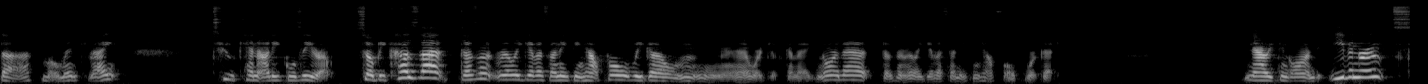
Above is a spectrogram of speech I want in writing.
duh moment, right? 2 cannot equal 0. So because that doesn't really give us anything helpful, we go, mm, we're just going to ignore that. Doesn't really give us anything helpful. We're good. Now we can go on to even roots.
